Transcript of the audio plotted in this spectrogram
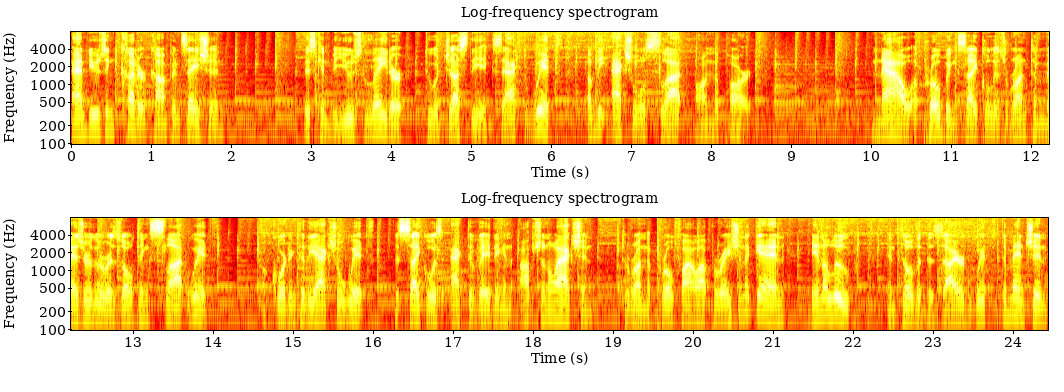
and using cutter compensation. This can be used later to adjust the exact width of the actual slot on the part. Now a probing cycle is run to measure the resulting slot width. According to the actual width, the cycle is activating an optional action to run the profile operation again in a loop until the desired width dimension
